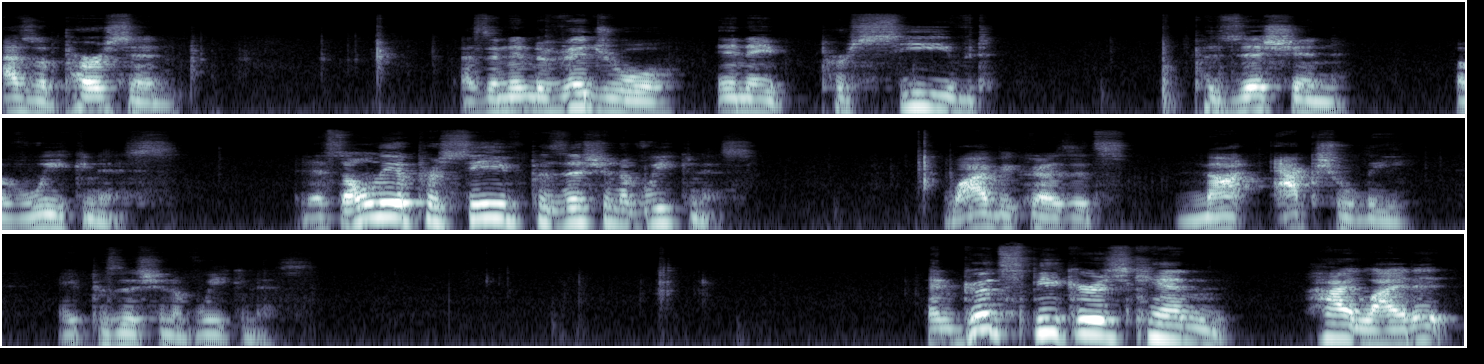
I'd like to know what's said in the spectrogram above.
as a person, as an individual in a perceived position of weakness. And it's only a perceived position of weakness. Why? Because it's not actually a position of weakness. And good speakers can highlight it,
